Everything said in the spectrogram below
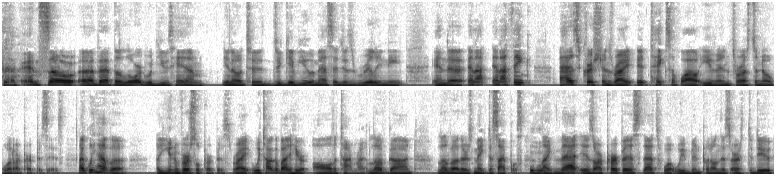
Yeah. And so uh, that the Lord would use him, you know, to, to give you a message is really neat. And, uh, and I, and I think as Christians, right, it takes a while even for us to know what our purpose is. Like we have a, a universal purpose, right? We talk about it here all the time, right? Love God, love others, make disciples. Like that is our purpose. That's what we've been put on this earth to do.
